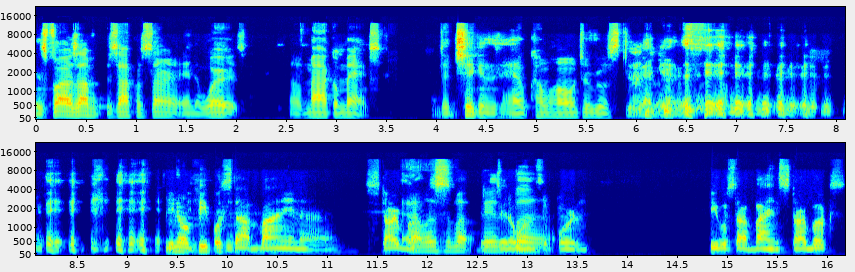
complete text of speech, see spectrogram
as far as I'm, as I'm concerned, in the words of Malcolm X, the chickens have come home to roost. I guess. you know, people stop buying uh Starbucks. About they don't want to support them. People stop buying Starbucks.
